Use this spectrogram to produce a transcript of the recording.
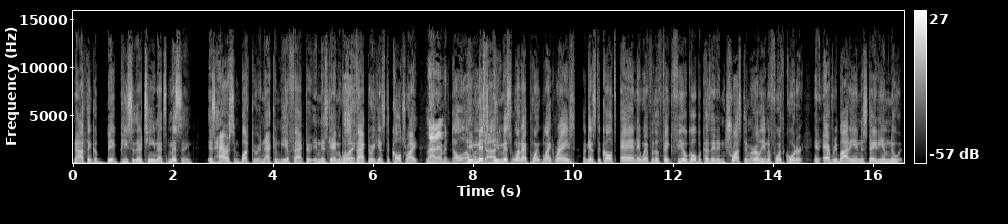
Now, I think a big piece of their team that's missing is Harrison Butker, and that can be a factor in this game. It was Boy. a factor against the Colts, right? Matt Ammendola. Oh he missed God. he missed one at point blank range against the Colts, and they went for the fake field goal because they didn't trust him early in the fourth quarter, and everybody in the stadium knew it,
